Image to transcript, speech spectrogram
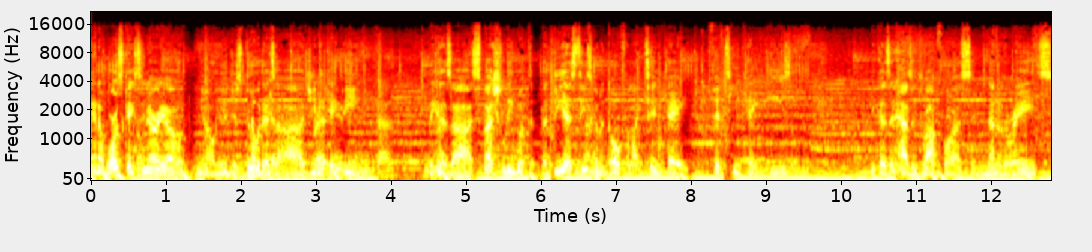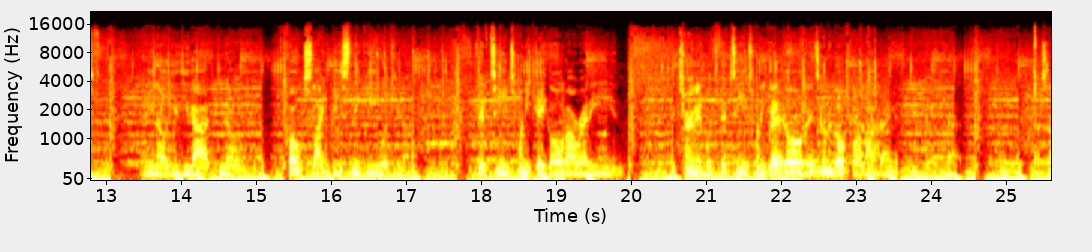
In a worst case scenario, you know, you just do it as a uh, GDKP because uh, especially with the, the DST is going to go for like 10k, 15k easily because it hasn't dropped for us in none of the raids. And you know, you, you got you know folks like Be Sneaky with you know 15, 20k gold already, and you turn it with 15, 20k gold. It's going to go for a lot. So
